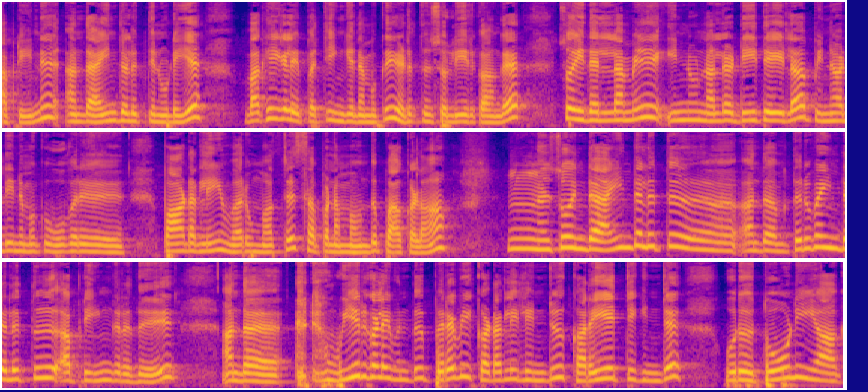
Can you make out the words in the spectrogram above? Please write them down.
அப்படின்னு அந்த ஐந்தெழுத்தினுடைய வகைகளை பற்றி இங்கே நமக்கு எடுத்து சொல்லியிருக்காங்க. ஸோ இதெல்லாமே இன்னும் நல்ல டீட்டெயிலாக பின்னாடி நமக்கு ஒவ்வொரு பாடல்லையும் வரும். மாஸ்டர்ஸ் அப்போ நம்ம வந்து பார்க்கலாம். ஸோ இந்த ஐந்தெழுத்து அந்த திருவைந்தெழுத்து அப்படிங்கிறது அந்த உயிர்களை வந்து பிறவி கடலில் நின்று கரையேற்றுகின்ற ஒரு தோணியாக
